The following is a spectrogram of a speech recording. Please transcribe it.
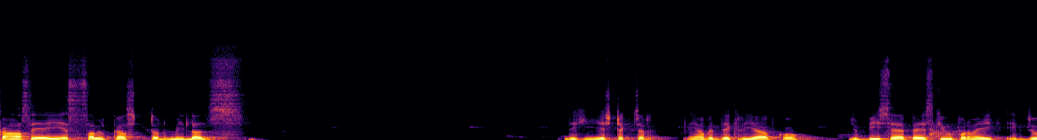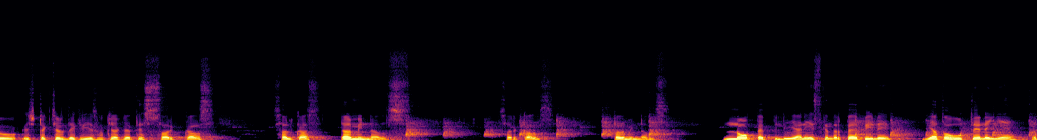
कहाँ से है ये? सल्कस टर्मिनल्स देखिए, ये स्ट्रक्चर यहाँ पे देख रही है आपको। जो बी शेप है इसके ऊपर में एक एक जो स्ट्रक्चर देख रही है, इसको क्या कहते हैं? Sulcus sulcus terminalis sulcus terminalis no papillae यानी इसके अंदर पेपिले या तो होते नहीं हैं, या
